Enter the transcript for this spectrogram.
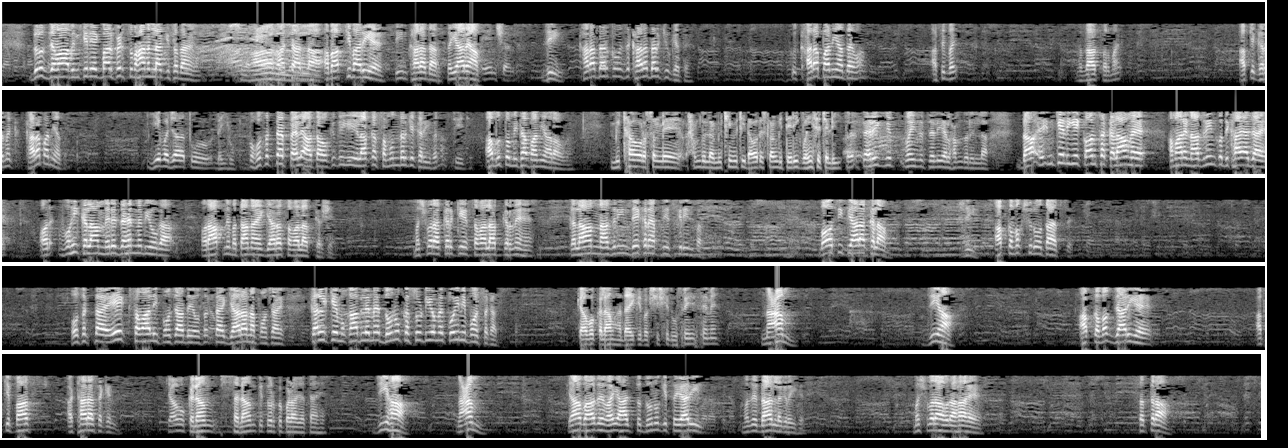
درست جواب ان کے لیے ایک بار پھر سبحان اللہ کی سدائیں ماشاء اللہ۔ اب آپ کی باری ہے ٹیم کھارا دار تیار ہیں آپ؟ جی کھارا دار کو ویسے کھارا دار کیوں کہتے ہیں؟ کوئی کھارا پانی آتا ہے وہاں؟ آصف بھائی؟ وضاحت فرمائے آپ کے گھر میں کھارا پانی آتا؟ یہ وجہ تو نہیں ہوگی۔ ہو سکتا ہے پہلے آتا ہو کیونکہ یہ علاقہ سمندر کے قریب ہے نا۔ جی جی۔ اب تو میٹھا پانی آ رہا ہوگا۔ میٹھا اور اصل میں الحمد للہ میٹھی میٹھی دعوت اسلام کی تحریک وہیں سے چلی۔ تحریک بھی وہیں سے چلی الحمد للہ ان کے لیے کون سا کلام ہے ہمارے ناظرین کو دکھایا جائے؟ اور وہی کلام میرے ذہن میں بھی ہوگا۔ اور آپ نے بتانا ہے گیارہ سوالات کر کے۔ مشورہ کر کے سوالات کرنے ہیں۔ کلام ناظرین دیکھ رہے ہیں اپنی اسکرین پر۔ بہت ہی پیارا کلام۔ جی آپ کا وقت شروع ہوتا ہے اب سے۔ ہو سکتا ہے ایک سوال ہی پہنچا دے ہو سکتا ہے گیارہ نہ پہنچائے۔ کل کے مقابلے میں دونوں کسوٹیوں میں کوئی نہیں پہنچ سکا۔ کیا وہ کلام ہدائی کی بخشش کے دوسرے حصے میں؟ نعم۔ جی ہاں۔ آپ کا وقت جاری ہے۔ آپ کے پاس اٹھارہ سیکنڈ کیا وہ کلام سلام کے طور پہ پڑھا جاتا ہے؟ جی ہاں. نعم. کیا بات ہے بھائی؟ آج تو دونوں کی تیاری مزیدار لگ رہی ہے. مشورہ ہو رہا ہے. سترہ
